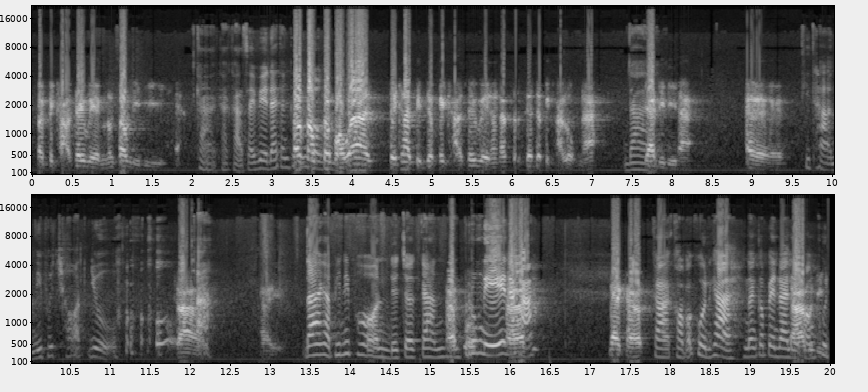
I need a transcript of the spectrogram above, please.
มันเป็นขาไซด์เวย์มันต้องเจ้าดีๆนะค่ะค่ะขาไซด์เวย์ได้ทั้งต้ขึ้องนต้องลงต้องบอกว่าเซ็ตห้าสิบจะเป็นขาไซด์เวย์นะครับเซ็ตจะเป็นขาลงนะได้แยกดีๆนะ เออ ที่ถามนี่เพราะช็อตอยู่ใช่ค่ะใช่ ได้ค่ะพี่นิพนธ์เดี๋ยวเจอกันครัวับนพรุ่งนี้นะครัคะบ ได้ครับ ค่ะขอบพระคุณค่ะ นั่นก็เป็นรายละเอียดครับของคุณ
